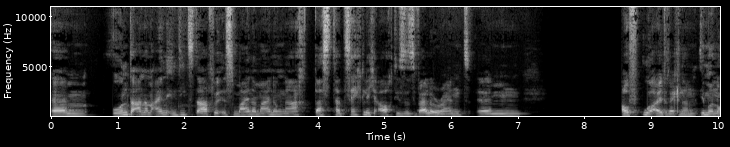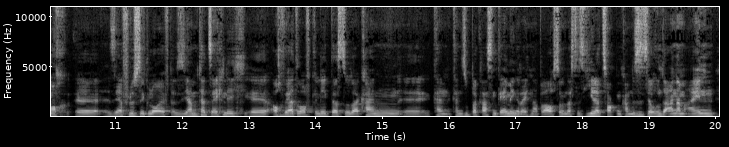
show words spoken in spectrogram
Ähm, unter anderem ein Indiz dafür ist meiner Meinung nach, dass tatsächlich auch dieses Valorant ähm, auf Uraltrechnern immer noch äh, sehr flüssig läuft. Also sie haben tatsächlich äh, auch Wert darauf gelegt, dass du da keinen äh, kein, keinen super krassen Gaming-Rechner brauchst, sondern dass das jeder zocken kann. Das ist ja unter anderem ein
